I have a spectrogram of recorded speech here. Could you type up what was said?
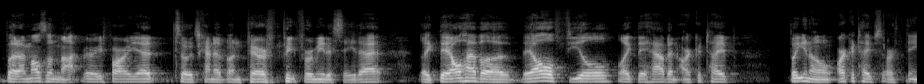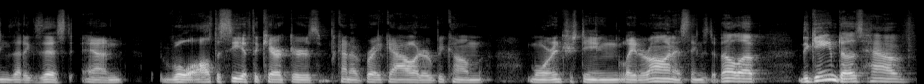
but I'm also not very far yet, so it's kind of unfair for me- for me to say that. Like they all have a, they all feel like they have an archetype, but you know, archetypes are things that exist, and we'll all to see if the characters kind of break out or become more interesting later on as things develop. The game does have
